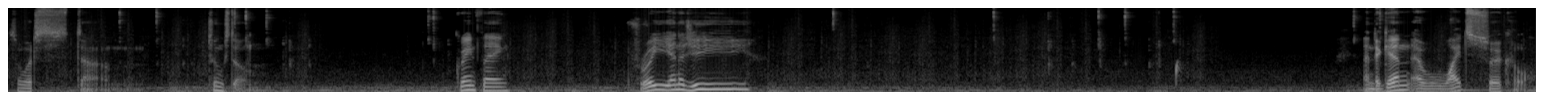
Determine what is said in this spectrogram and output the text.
So what's down? Tombstone. Green thing. Free energy. And again a white circle.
